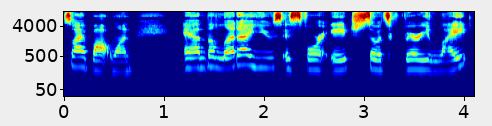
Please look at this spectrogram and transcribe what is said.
so I bought one. And the lead I use is 4H, so it's very light,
